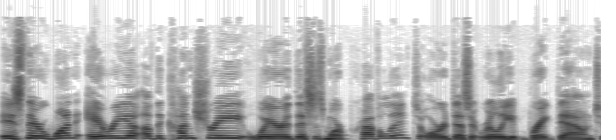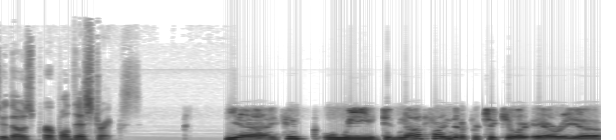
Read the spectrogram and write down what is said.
Is there one area of the country where this is more prevalent, or does it really break down to those purple districts? Yeah, I think we did not find that a particular area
